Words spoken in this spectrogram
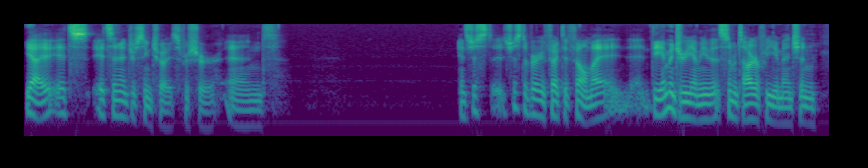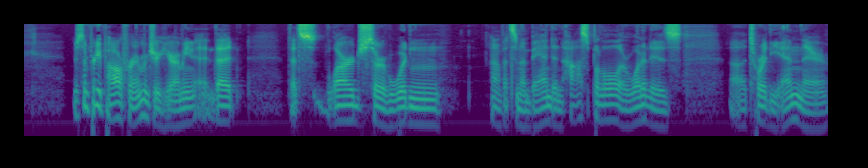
Yeah, it's it's an interesting choice for sure, and it's just it's just a very effective film. I, the imagery, I mean, the cinematography you mentioned, there's some pretty powerful imagery here. I mean, that that's large sort of wooden. I don't know if it's an abandoned hospital or what it is. Uh, toward the end there,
